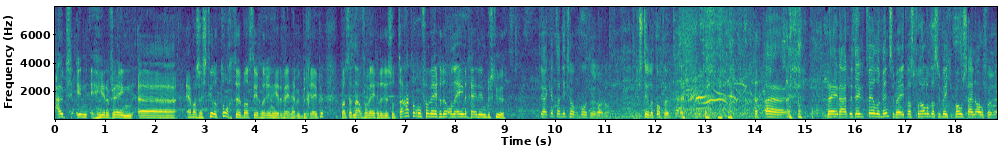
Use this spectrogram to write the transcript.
uit in Heerenveen. Uh, er was een stille tocht, Bas Stigler, in Heerenveen, heb ik begrepen. Was dat nou vanwege de resultaten of vanwege de oneenigheden in het bestuur? Ja, ik heb daar niks over gehoord, Ronald. Stille tocht, hè? uh, Nee, daar deden 200 mensen mee. Het was vooral omdat ze een beetje boos zijn over uh,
